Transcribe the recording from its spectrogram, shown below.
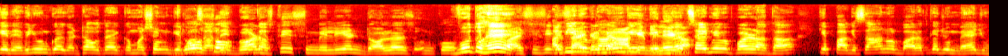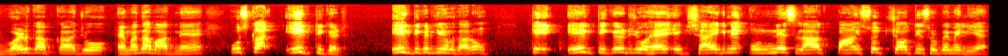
कि रेवेन्यू उनको इकट्ठा होता है कमर्शियल उनके पास आते हैं मिलियन डॉलर्स उनको वो तो है। मैं हूँ वेबसाइट में मैं पढ़ रहा था कि पाकिस्तान और भारत का जो मैच वर्ल्ड कप का जो अहमदाबाद में है उसका एक टिकट एक टिकट की मैं बता रहा हूँ कि एक टिकट जो है एक शायक ने उन्नीस लाख पाँच सौ चौंतीस रुपये में लिया है।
